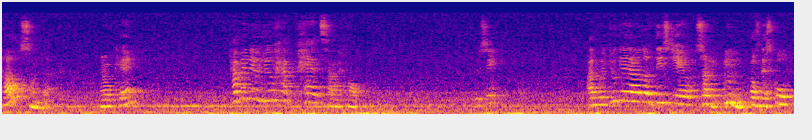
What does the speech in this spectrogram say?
helps on that. Okay? How many of you have pets at home? You see? And when you get out of this jail, sorry, of the school,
